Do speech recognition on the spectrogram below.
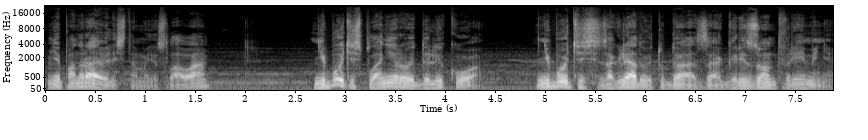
Мне понравились там ее слова. Не бойтесь планировать далеко. Не бойтесь заглядывать туда, за горизонт времени.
